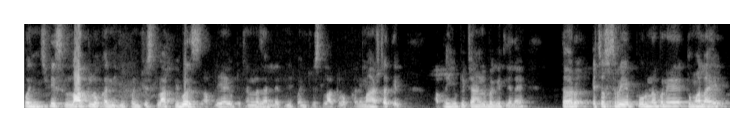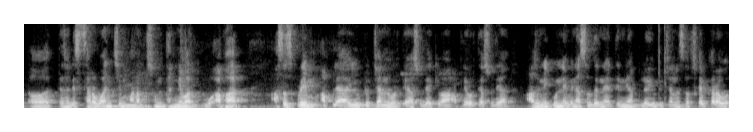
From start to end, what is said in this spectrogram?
पंचवीस लाख लोकांनी म्हणजे पंचवीस लाख व्ह्युअर्स आपल्या या यूट्यूब चॅनलला झाले आहेत. म्हणजे पंचवीस लाख लोकांनी महाराष्ट्रातील आपलं यूट्यूब चॅनल बघितलेलं आहे. तर याचं श्रेय पूर्णपणे तुम्हाला आहे. त्यासाठी सर्वांचे मनापासून धन्यवाद व आभार. असंच प्रेम आपल्या यूट्यूब चॅनलवरती असू द्या किंवा आपल्यावरती असू द्या. अजूनही कोण नवीन असेल तर त्यांनी आपलं यूट्यूब चॅनल सबस्क्राईब करावं.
